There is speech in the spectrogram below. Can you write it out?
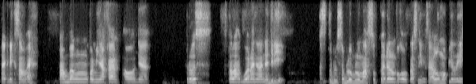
teknik sama eh tambang perminyakan awalnya. Terus setelah gue nanya-nanya jadi sebelum lu masuk ke dalam fakultas nih misalnya lu mau pilih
